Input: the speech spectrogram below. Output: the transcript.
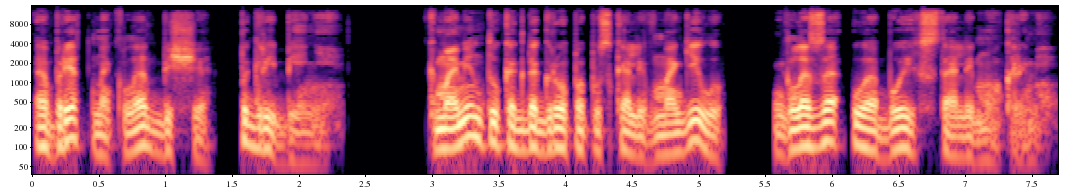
обряд на кладбище, погребение. К моменту, когда гроб опускали в могилу, глаза у обоих стали мокрыми.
